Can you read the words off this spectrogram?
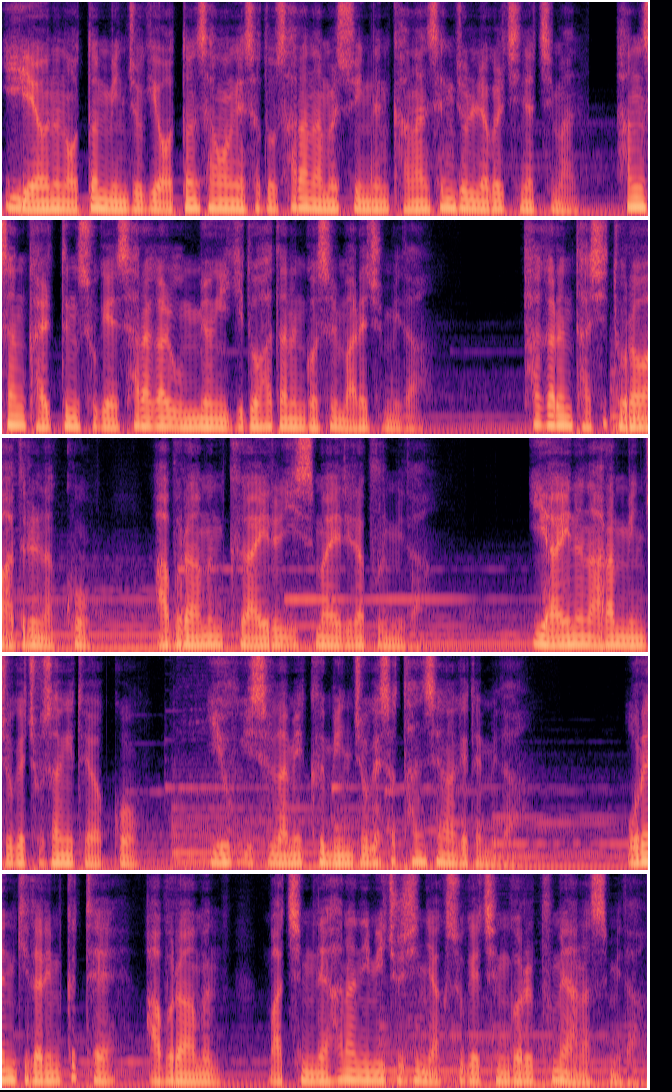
이 예언은 어떤 민족이 어떤 상황에서도 살아남을 수 있는 강한 생존력을 지녔지만 항상 갈등 속에 살아갈 운명이기도 하다는 것을 말해줍니다. 하갈은 다시 돌아와 아들을 낳고 아브라함은 그 아이를 이스마엘이라 부릅니다. 이 아이는 아랍 민족의 조상이 되었고 이후 이슬람이 그 민족에서 탄생하게 됩니다. 오랜 기다림 끝에 아브라함은 마침내 하나님이 주신 약속의 증거를 품에 안았습니다.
